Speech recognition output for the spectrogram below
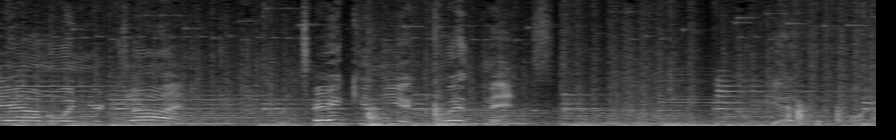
down when you're done. We're taking the equipment. You get the point.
